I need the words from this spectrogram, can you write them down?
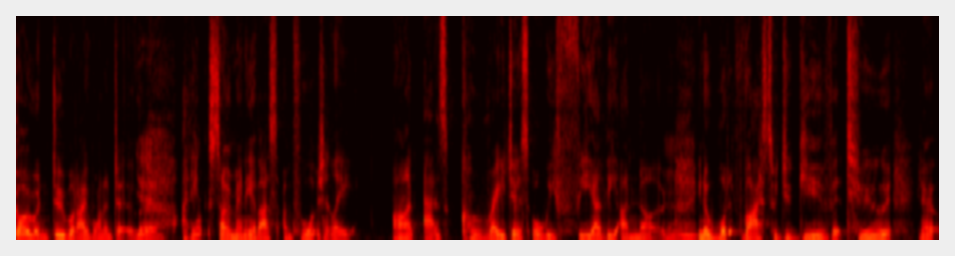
go and do what I want to do. Yeah. I think so many of us, unfortunately, aren't as courageous or we fear the unknown. Mm. You know, what advice would you give to, you know,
